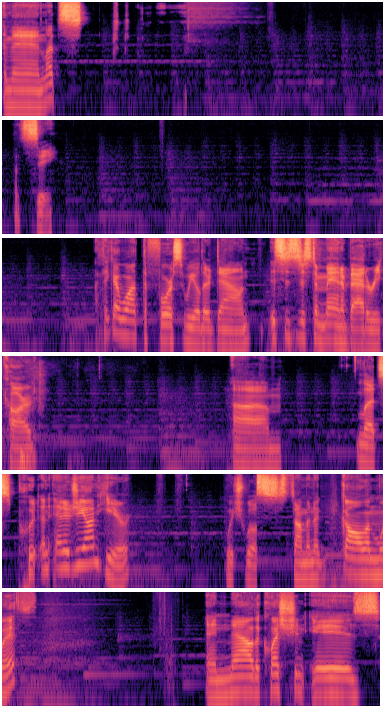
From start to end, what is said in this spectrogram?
And then let's... Let's see. I think I want the Force Wielder down. This is just a mana battery card. Um, let's put an energy on here which we'll summon a golem with. And now the question is,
